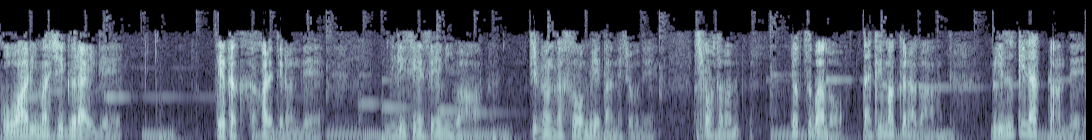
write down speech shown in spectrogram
5割増しぐらいででかく書かれてるんで、リリ先生には自分がそう見えたんでしょうね。しかもその、四つ葉の抱き枕が水木だったんで、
